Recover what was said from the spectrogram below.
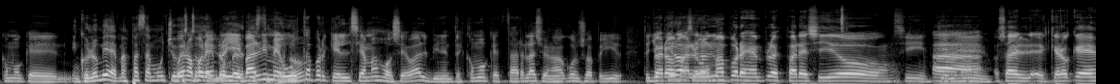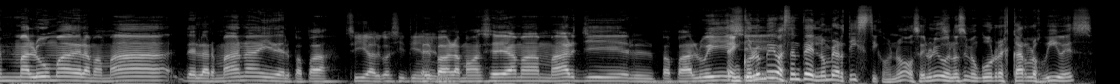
como que... En Colombia además pasa mucho Bueno, esto por ejemplo, J Balvin me artístico, ¿no? gusta porque él se llama José Balvin, entonces como que está relacionado con su apellido. Entonces, yo Pero hacer Maluma, algo- por ejemplo, es parecido Sí, a... tiene- O sea, el- el- creo que es Maluma de la mamá, de la hermana y del papá. Sí, algo así tiene. El la mamá se llama Margie, el papá Luis. En y- Colombia hay bastante el nombre artístico, ¿no? O sea, el único que no se me ocurre es Carlos Vives.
